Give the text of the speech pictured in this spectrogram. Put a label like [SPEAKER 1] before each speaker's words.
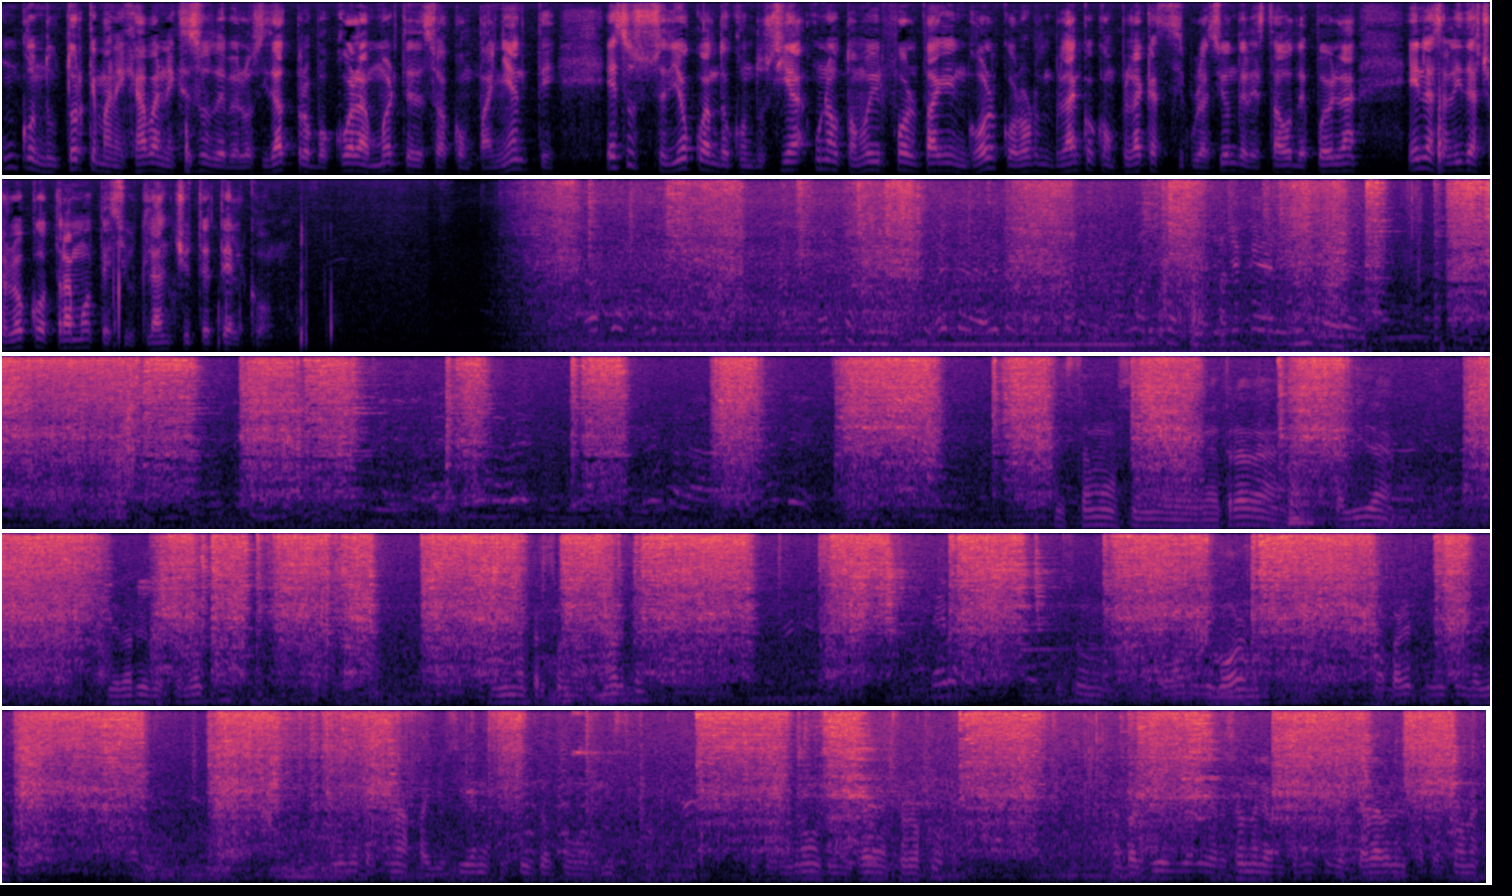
[SPEAKER 1] Un conductor que manejaba en exceso de velocidad provocó la muerte de su acompañante. Esto sucedió cuando conducía un automóvil Volkswagen Gol color blanco con placas de circulación del estado de Puebla en la salida Choloco, tramo Teciutlán
[SPEAKER 2] Estamos en la entrada, salida del barrio de Coloco. Hay una persona muerta. Es un automóvil de Gor. Aparentemente en medio Hay una persona fallecida en este punto automovilístico. Nos encontramos en la entrada de Choloco. A partir de ahí realizando el levantamiento del cadáver de esa persona.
